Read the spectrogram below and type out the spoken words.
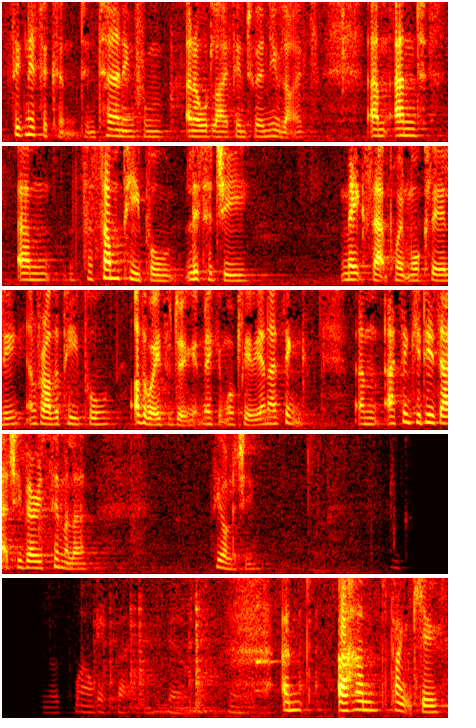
significant in turning from an old life into a new life. Um, and um, for some people, liturgy makes that point more clearly, and for other people, other ways of doing it make it more clearly. And I think, um, I think it is actually very similar theology. As well. Exactly, yes. And a hand, thank you.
